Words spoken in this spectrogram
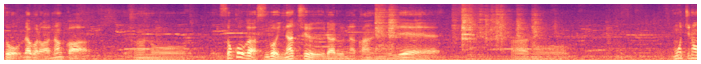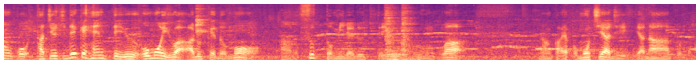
そうだからなんかあのそこがすごいナチュラルな感じであのもちろんこう太刀打ちでけへんっていう思いはあるけどもあのスッと見れるっていう部分はなんかやっぱ持ち味やなと思って。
